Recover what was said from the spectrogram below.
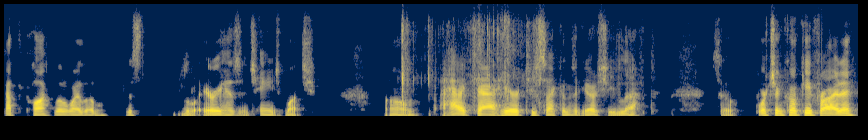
Got the clock little by little. This little area hasn't changed much. Um, I had a cat here two seconds ago. She left. So Fortune Cookie Friday.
